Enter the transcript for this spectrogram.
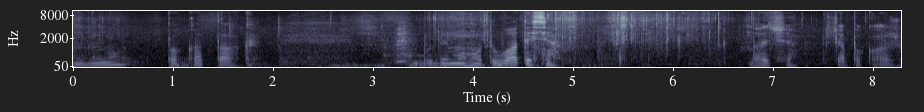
Ну, поки так. Будемо готуватися. Далі ще покажу.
